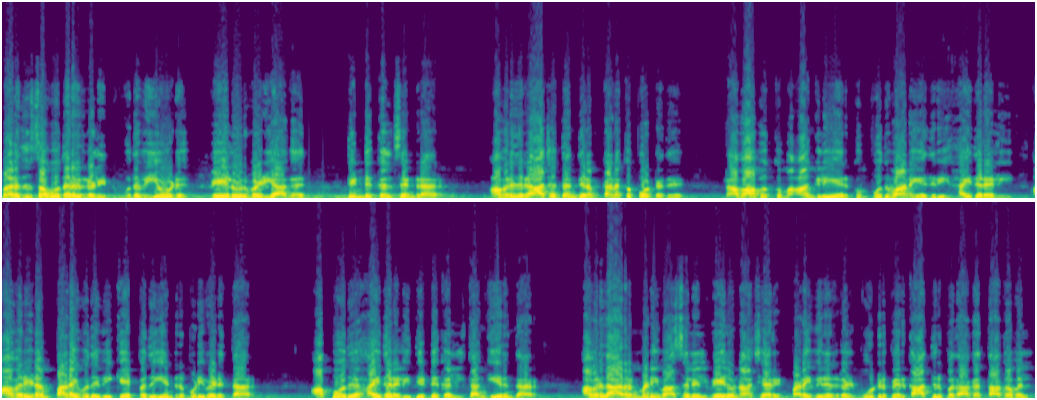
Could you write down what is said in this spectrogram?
மருது சகோதரர்களின் உதவியோடு வேலூர் வழியாக திண்டுக்கல் சென்றார். அவரது ராஜதந்திரம் கணக்கு போட்டது. நவாபுக்கும் ஆங்கிலேயருக்கும் பொதுவான எதிரி ஹைதர் அலி. அவரிடம் படை உதவி கேட்பது என்று முடிவெடுத்தார். அப்போது ஹைதர் அலி திண்டுக்கல்லில் தங்கியிருந்தார். அவரது அரண்மனை வாசலில் வேலு நாச்சியாரின் படை வீரர்கள் மூன்று பேர் காத்திருப்பதாக தகவல்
